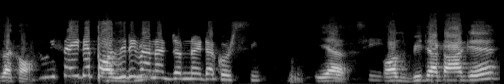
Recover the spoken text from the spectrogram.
দেখো। দুই সাইডে পজিটিভ আনার জন্য এটা করছি। ইয়াস। কজ বিটাটা আগে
